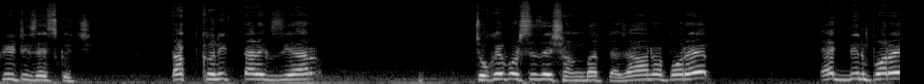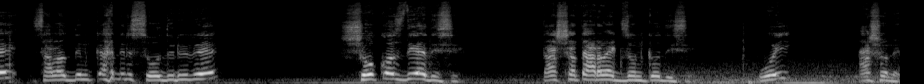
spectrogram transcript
ক্রিটিসাইজ করছে। তাৎক্ষণিক তারেক জিয়ার চোখে পড়ছে যে সংবাদটা। জানানোর পরে, একদিন পরে সালাউদ্দিন কাদের চৌধুরীরে শোকজ দিয়ে দিছে। তার সাথে আরও একজনকেও দিছে। ওই আসনের।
